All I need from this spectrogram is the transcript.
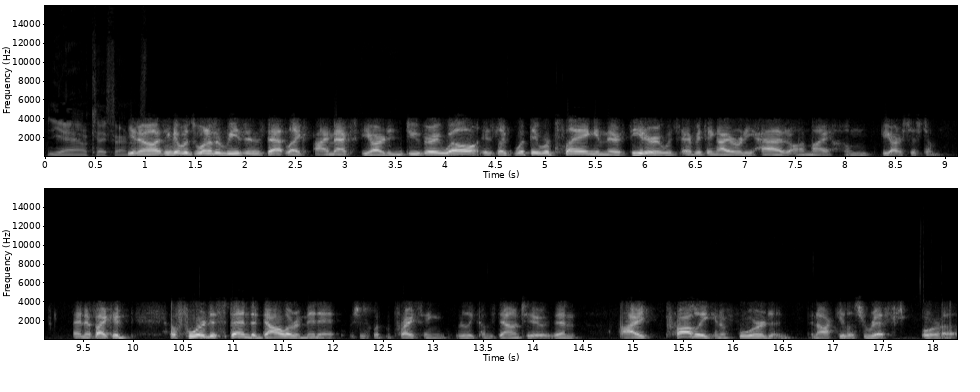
Yeah, okay, fair You know, I think that was one of the reasons that like IMAX VR didn't do very well is like what they were playing in their theater was everything I already had on my home VR system. And if I could afford to spend a dollar a minute, which is what the pricing really comes down to, then I probably can afford an, an Oculus Rift or a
